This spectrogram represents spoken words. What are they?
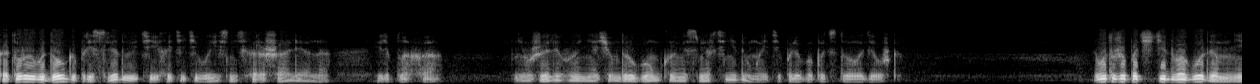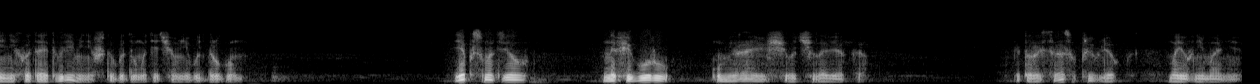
которую вы долго преследуете и хотите выяснить, хороша ли она или плоха. Неужели вы ни о чем другом, кроме смерти, не думаете, полюбопытствовала девушка. Вот уже почти два года мне не хватает времени, чтобы думать о чем-нибудь другом. Я посмотрел на фигуру умирающего человека, который сразу привлек мое внимание.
